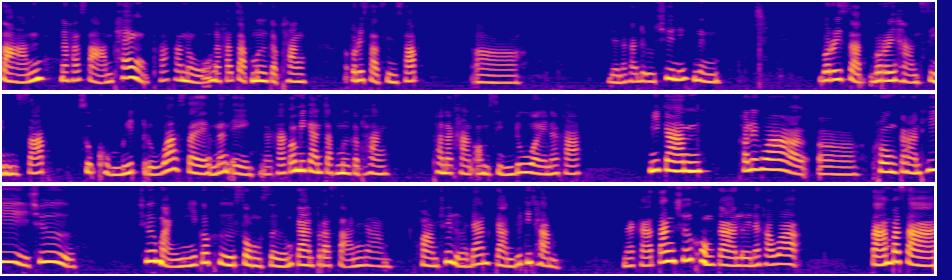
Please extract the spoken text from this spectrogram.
ศาลนะคะศาลแพ่งพระโขนงนะคะ จับมือกับทางบริษัทสินทรัพย์เอ่อเดี๋ยวนะคะดูชื่อนิดนึง บริษัทบริหารสินทรัพย์ สุขุมวิทหรือว่าแซมนั่นเองนะคะ ก็มีการจับมือกับทางธนาคารออมสินด้วยนะคะ มีการเขาเรียกว่าโครงการที่ชื่อชื่อใหม่นี้ก็คือส่งเสริมการประสานงานความช่วยเหลือด้านการยุติธรรมนะคะ ตั้งชื่อโครงการเลยนะคะว่าสามประสาน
